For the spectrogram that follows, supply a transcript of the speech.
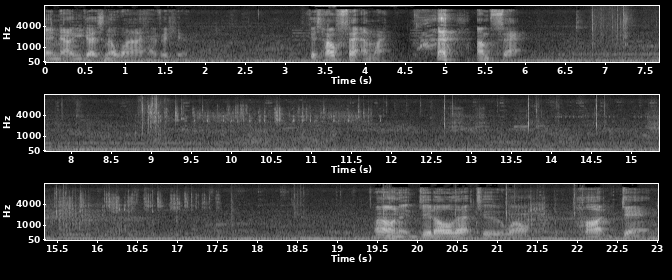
And now you guys know why I have it here. Because how fat am I? I'm fat. Oh, and it did all that too. Well, hot dang.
